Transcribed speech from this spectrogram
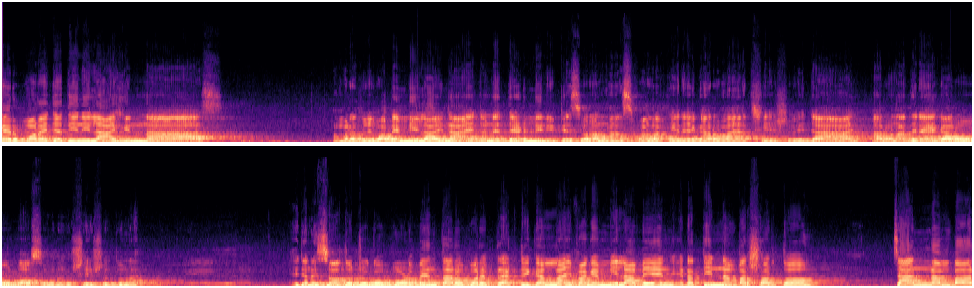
এরপরে যেতেন ইলাহিন নাস আমরা তো এভাবে মিলাই না, এই জন্য দেড় মিনিটে সোরা নাচ ফালাকের এগারো আয়াত শেষ হয়ে যায়, আর ওনাদের এগারো বছরও শেষ হতো না। এই জন্য যতটুকু পড়বেন তার উপরে প্র্যাকটিক্যাল লাইফ আগে মিলাবেন, এটা তিন নাম্বার শর্ত। চার নাম্বার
